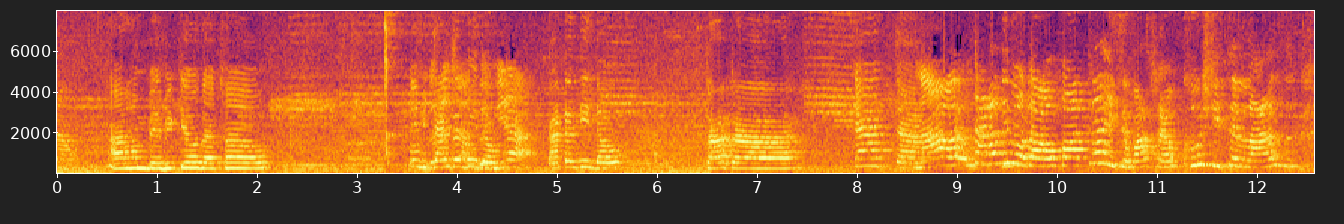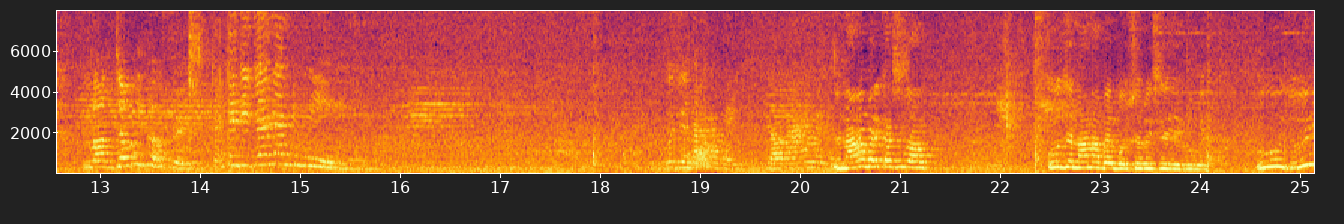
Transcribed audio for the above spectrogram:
নাও আরহাম বেবিকেও দেখাও। বেবি টাটা দিয়ে দাও। টাটা দিয়ে দাও। টাটা। টাটা না টাকা দিব না ও মাত্র আইছে বাসায় খুশিতে লাজ লজ্জা পাইতাছে। টাটা দিতে না তুমি। ওই যে নানা ভাই যাও নানা ভাই। নানা ভাইয়ের কাছে যাও। ওই যে নানা ভাই বসে রয়েছে এই রুমে। উই উই।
